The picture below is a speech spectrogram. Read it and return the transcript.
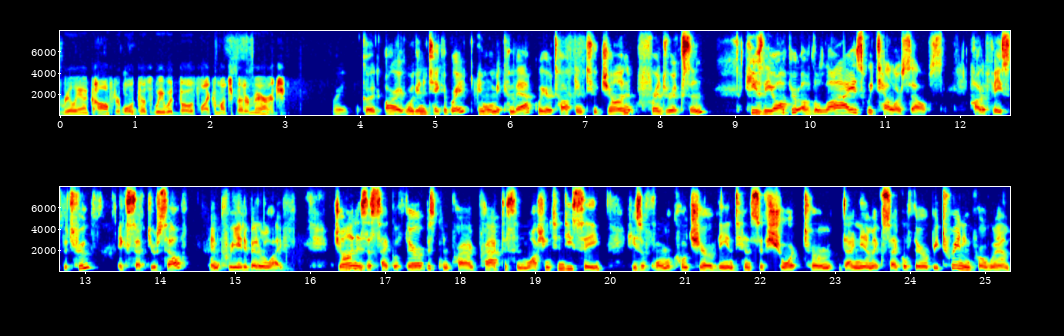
really uncomfortable because yeah. we would both like a much better marriage. Right, good. All right, we're going to take a break, and when we come back, we are talking to Jon Frederickson. He's the author of The Lies We Tell Ourselves How to Face the Truth, Accept Yourself, and Create a Better Life. Jon is a psychotherapist in private practice in Washington, D.C. He's a former co chair of the Intensive Short Term Dynamic Psychotherapy Training Program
